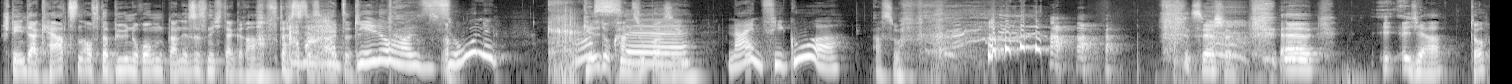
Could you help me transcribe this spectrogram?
Stehen da Kerzen auf der Bühne rum, dann ist es nicht der Graf. Das ist das Aber alte. hat Gildo Horn so eine krasse... Gildo kann super singen. Nein, Figur. Ach so. Sehr schön. Äh, ja, doch.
